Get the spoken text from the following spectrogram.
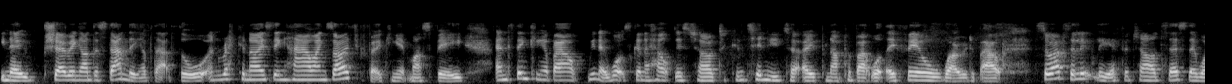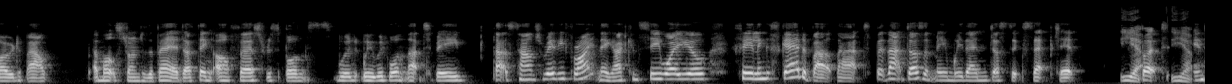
you know, showing understanding of that thought and recognizing how anxiety provoking it must be and thinking about, you know, what's going to help this child to continue to open up about what they feel worried about. So, absolutely, if a child says they're worried about a monster under the bed, I think our first response would, we would want that to be that sounds really frightening. I can see why you're feeling scared about that. But that doesn't mean we then just accept it. Yeah. But yeah. In,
